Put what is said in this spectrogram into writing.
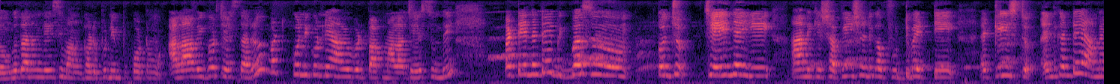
దొంగతనం చేసి మనం కడుపు నింపుకోవటం అలా అవి కూడా చేస్తారు. బట్ కొన్ని కొన్ని ఆమె ఇప్పుడు పాపం అలా చేస్తుంది. బట్ ఏంటంటే బిగ్ బాస్ కొంచెం చేంజ్ అయ్యి ఆమెకి సఫిషియెంట్గా ఫుడ్ పెట్టి అట్లీస్ట్ ఎందుకంటే ఆమె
